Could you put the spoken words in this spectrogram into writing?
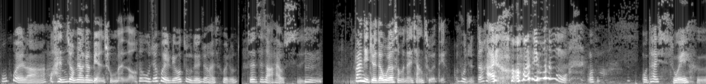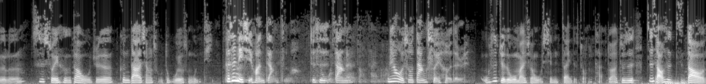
不会啦。我很久没有跟别人出门了，可我觉得会留住的就还是会留住，就是至少还有事。嗯，不然你觉得我有什么难相处的点？我觉得还好。你问我，我。我太随和了，是随和到我觉得跟大家相处都不会有什么问题。可是你喜欢这样子吗？就是当没有我说当随和的人，我是觉得我蛮喜欢我现在的状态，对啊，就是至少是知道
